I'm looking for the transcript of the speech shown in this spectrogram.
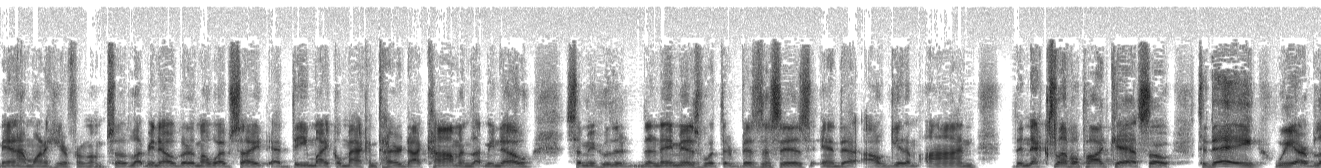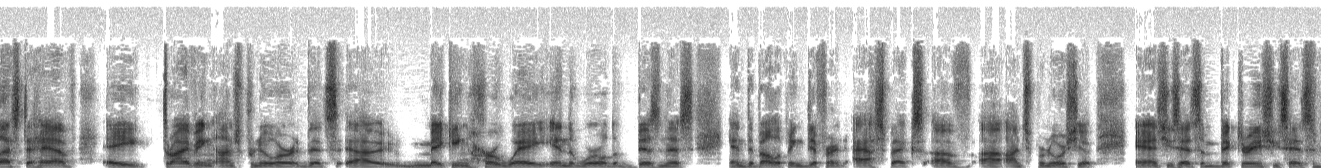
man, I want to hear from them. So let me know. Go to my website at themichaelmcintyre.com and let me know. Send me who their, their name is, what their business is, and uh, I'll get them on the Next Level podcast. So today we are blessed to have a thriving entrepreneur that's uh, making her way in the world of business and developing different aspects of uh, entrepreneurship. And she's had some victories, she's had some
